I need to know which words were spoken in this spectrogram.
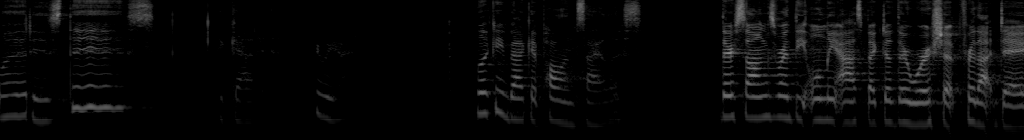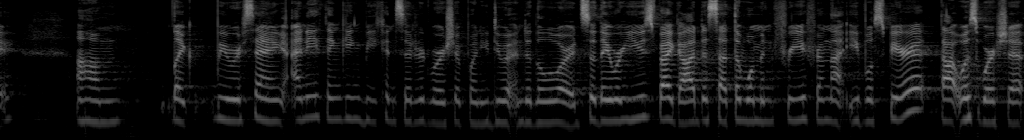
what is this? I got it. Here we are. Looking back at Paul and Silas, their songs weren't the only aspect of their worship for that day. Um, like we were saying, anything can be considered worship when you do it unto the Lord. So they were used by God to set the woman free from that evil spirit. That was worship.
